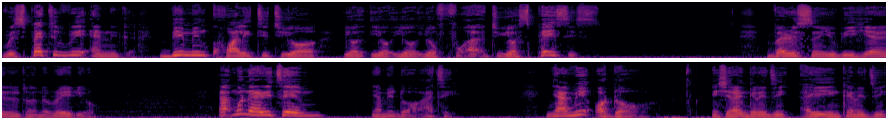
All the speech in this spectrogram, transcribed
respectively and beaming quality to your your your your, your uh, to your spaces. Very soon you'll be hearing it on the radio. Eh, At Munari Tame, Yami door, Ati. Yami or do. In Shiran Kennedy, Aye in Kennedy.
